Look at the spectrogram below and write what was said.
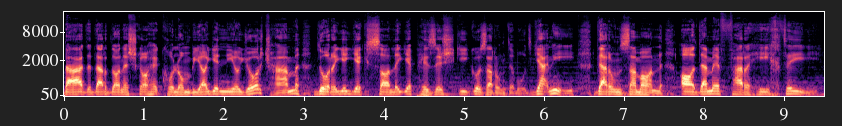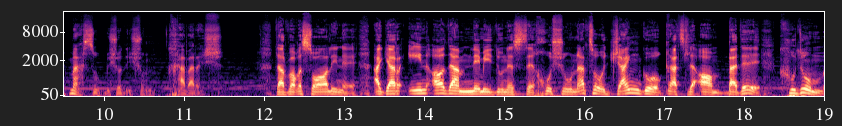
بعد در دانشگاه کلمبیای نیویورک هم دوره یک ساله پزشکی گذرونده بود. یعنی در اون زمان آدم فرهیخته ای محسوب می‌شد ایشون. خبرش. در واقع سوال اینه اگر این آدم نمی‌دونسته خشونت و جنگ و قتل عام بده کدوم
